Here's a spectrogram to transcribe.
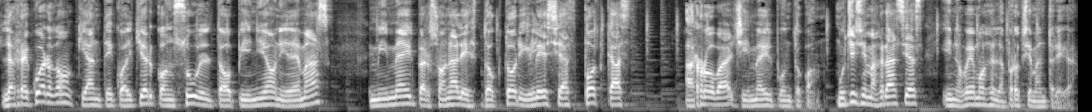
Les recuerdo que ante cualquier consulta, opinión y demás, mi mail personal es doctoriglesiaspodcast.gmail.com. Muchísimas gracias y nos vemos en la próxima entrega.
